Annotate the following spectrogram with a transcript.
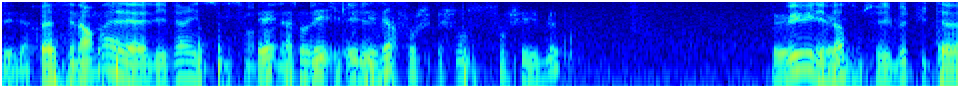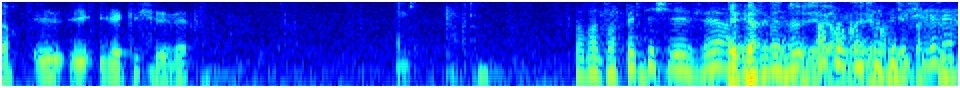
les verts. Bah c'est normal, euh, les verts ils, sont- ils sont Eh, de attendez, les verts sont, ch- sont, sont chez les bleus. Euh, Oui, oui, les Oui. verts sont chez les bleus depuis tout à l'heure. Et, et il y a qui chez les verts? T'es en train de péter chez les verts. Y'a personne chez les Ah, verts. t'es en on train de allait faire voir, y péter chez les verts?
